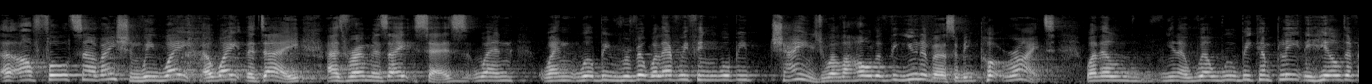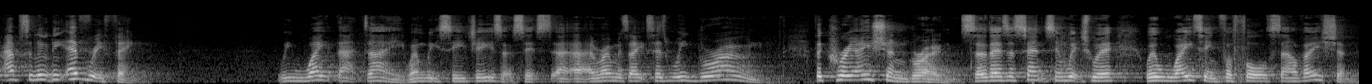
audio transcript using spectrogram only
our full salvation. We wait, await the day, as Romans 8 says, when, when we'll be revealed, well, everything will be changed. Well, the whole of the universe will be put right. Well, they'll, you know, well, we'll be completely healed of absolutely everything. We wait that day when we see Jesus. It's, uh, uh and Romans 8 says we groan the creation groans. So there's a sense in which we're, we're waiting for full salvation.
